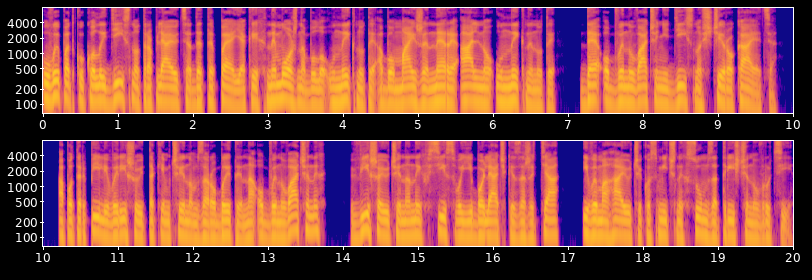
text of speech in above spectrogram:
у випадку, коли дійсно трапляються ДТП, яких не можна було уникнути або майже нереально уникнути, де обвинувачені дійсно щиро каяться, а потерпілі вирішують таким чином заробити на обвинувачених, вішаючи на них всі свої болячки за життя і вимагаючи космічних сум за тріщину в руці.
